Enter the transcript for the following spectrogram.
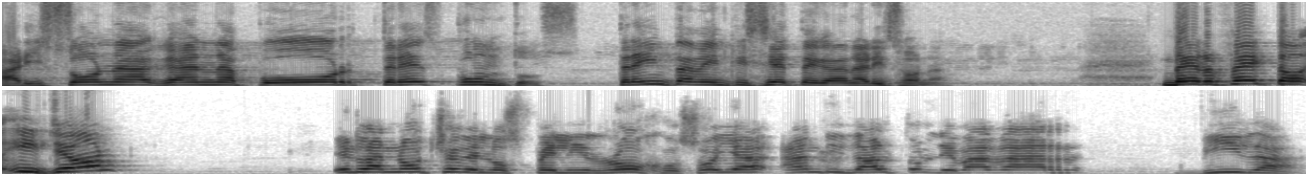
Arizona gana por tres puntos. 30-27 gana Arizona. Perfecto. ¿Y John? Es la noche de los pelirrojos. Hoy Andy Dalton le va a dar vida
